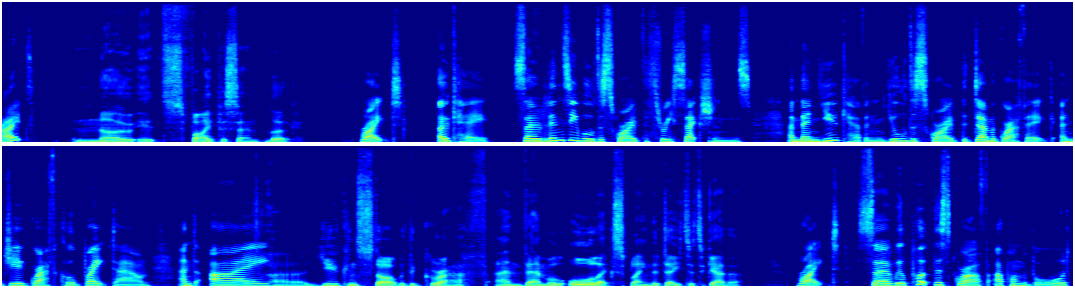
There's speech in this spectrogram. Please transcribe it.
Right? No, it's 5%. Look. Right. Okay. So Lindsay will describe the three sections, and then you, Kevin, you'll describe the demographic and geographical breakdown, and I. Uh, you can start with the graph, and then we'll all explain the data together. Right, so we'll put this graph up on the board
